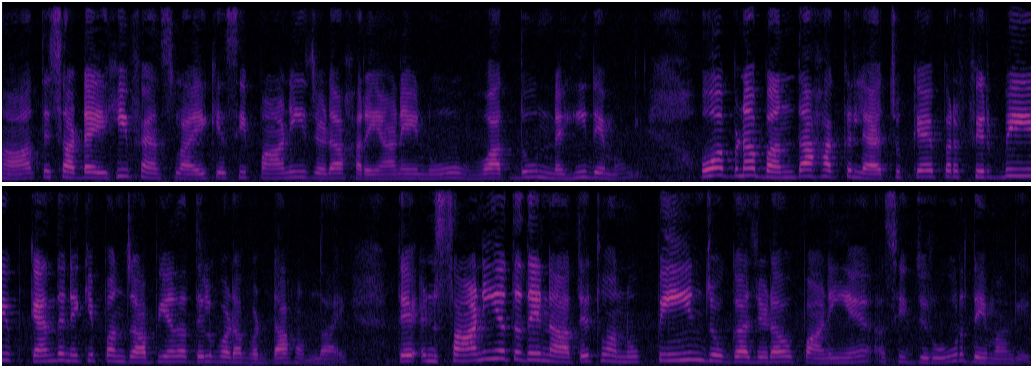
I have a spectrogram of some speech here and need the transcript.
ਹਾਂ ਤੇ ਸਾਡਾ ਇਹੀ ਫੈਸਲਾ ਹੈ ਕਿ ਅਸੀਂ ਪਾਣੀ ਜਿਹੜਾ ਹਰਿਆਣੇ ਨੂੰ ਵਾਧੂ ਨਹੀਂ ਦੇਵਾਂਗੇ। ਉਹ ਆਪਣਾ ਬਣਦਾ ਹੱਕ ਲੈ ਚੁੱਕਿਆ ਹੈ, ਪਰ ਫਿਰ ਵੀ ਕਹਿੰਦੇ ਨੇ ਕਿ ਪੰਜਾਬੀਆਂ ਦਾ ਦਿਲ ਬੜਾ ਵੱਡਾ ਹੁੰਦਾ ਹੈ। ਤੇ ਇਨਸਾਨੀਅਤ ਦੇ ਨਾਂ ਤੇ ਤੁਹਾਨੂੰ ਪੀਣ ਜੋਗਾ ਜਿਹੜਾ ਉਹ ਪਾਣੀ ਹੈ, ਅਸੀਂ ਜ਼ਰੂਰ ਦੇਵਾਂਗੇ।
